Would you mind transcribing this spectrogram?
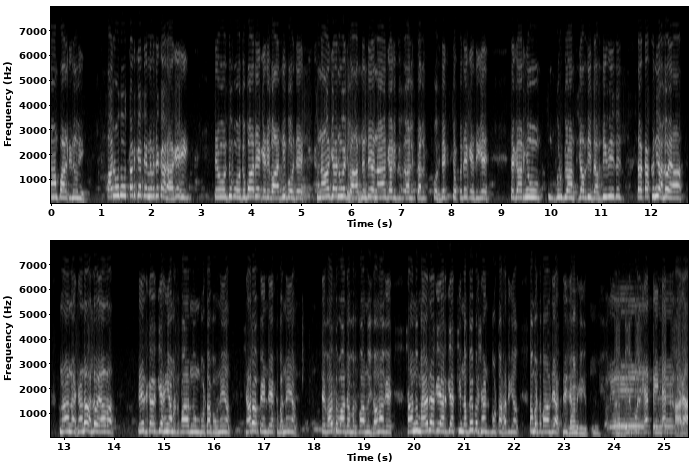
ਆਮ ਪਾਰਟੀ ਨੂੰ ਵੀ। ਪਰ ਉਦੋਂ ਤੜਕੇ 3 ਵਜੇ ਘਰ ਆ ਗਏ ਸੀ ਤੇ ਉਦੋਂ ਉਦੋਂ ਬਾਅਦ ਇਹ ਕਿਸੇ ਆਵਾਜ਼ ਨਹੀਂ ਪੁੱਛਦੇ। ਨਾ ਜਾਨੂੰ ਇਹ ਜਵਾਬ ਦਿੰਦੇ ਆ, ਨਾ ਗੱਲ ਗੱਲ- ਪੁੱਛਦੇ ਚੁੱਕਦੇ ਕਿਸੇ ਤੇ ਗਾੜੀਆਂ ਗੁਰੂ ਗ੍ਰੰਥ ਸਾਹਿਬ ਦੀ ਦਬਦੀ ਵੀ ਤਾਂ ਕੱਖ ਨਹੀਂ ਹੱਲ ਹੋਇਆ ਨਾ ਨਸ਼ਿਆਂ ਦਾ ਹੱਲ ਹੋਇਆ ਵਾ। ਤੇ ਇਸ ਕਰਕੇ ਅਸੀਂ ਅੰਮ੍ਰਿਤਪਾਲ ਨੂੰ ਵੋਟਾਂ ਪਾਉਂਦੇ ਆ ਸਾਰਾ ਪਿੰਡ ਇੱਕ ਬੰਨੇ ਆ। ਤੇ ਵੱਧ ਤੋਂ ਵੱਧ ਅੰਮ੍ਰਿਤਪਾਲ ਨੂੰ ਜਾਵਾਂਗੇ ਸਾਨੂੰ ਮੈਂ ਦਾ ਕਿ ਯਾਰ ਕਿ 80 90% ਵੋਟਾਂ ਸਾਡੀਆਂ ਅੰਮ੍ਰਿਤਪਾਲ ਦੇ ਹੱਕ ਦੀ ਜਾਣਗੀਆਂ। ਬਿਲਕੁਲ ਇਹ ਪਿੰਡ ਖਾਰਾ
